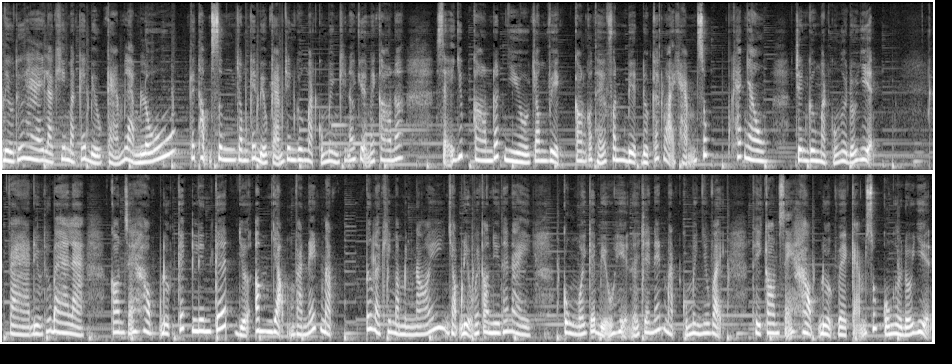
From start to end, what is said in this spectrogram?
Điều thứ hai là khi mà cái biểu cảm làm lố, cái thậm sưng trong cái biểu cảm trên gương mặt của mình khi nói chuyện với con á, sẽ giúp con rất nhiều trong việc con có thể phân biệt được các loại cảm xúc khác nhau trên gương mặt của người đối diện và điều thứ ba là con sẽ học được cách liên kết giữa âm giọng và nét mặt. Tức là khi mà mình nói giọng điệu với con như thế này, cùng với cái biểu hiện ở trên nét mặt của mình như vậy, thì con sẽ học được về cảm xúc của người đối diện.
